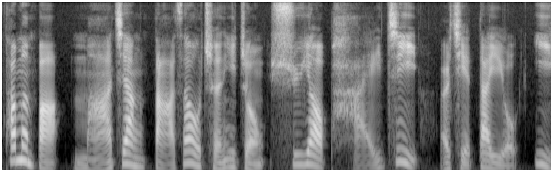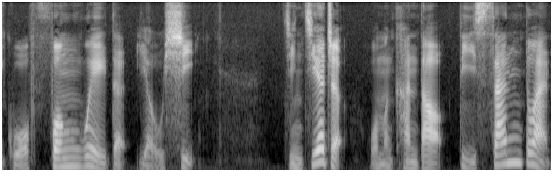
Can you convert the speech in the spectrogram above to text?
他们把麻将打造成一种需要牌技而且带有异国风味的游戏。紧接着，我们看到第三段，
